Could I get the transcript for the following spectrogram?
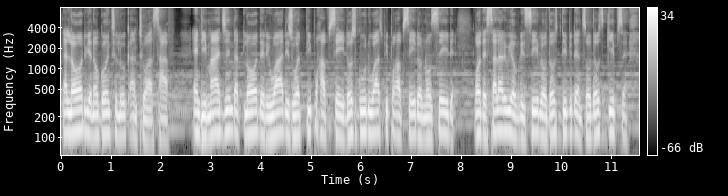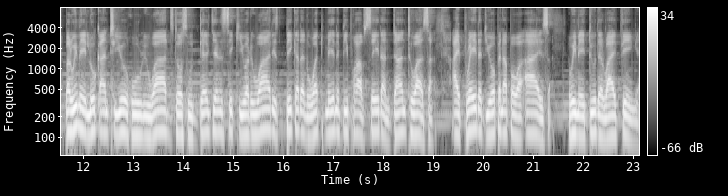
The Lord, we are not going to look unto ourselves and imagine that, Lord, the reward is what people have said, those good words people have said or not said, or the salary we have received, or those dividends, or those gifts. But we may look unto you who rewards those who diligently seek. Your reward is bigger than what many people have said and done to us. I pray that you open up our eyes we may do the right thing,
